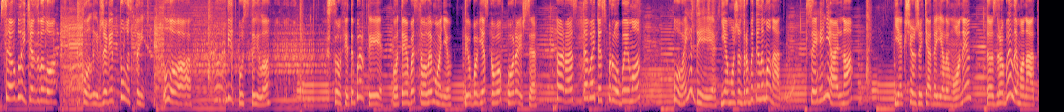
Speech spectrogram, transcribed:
все обличчя звело. Коли вже відпустить? Ох, відпустило. Софі, тепер ти. У тебе 100 лимонів. Ти обов'язково впораєшся. Гаразд, давайте спробуємо. О, ідея! Я можу зробити лимонад. Це геніально. Якщо життя дає лимони, то зроби лимонад.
